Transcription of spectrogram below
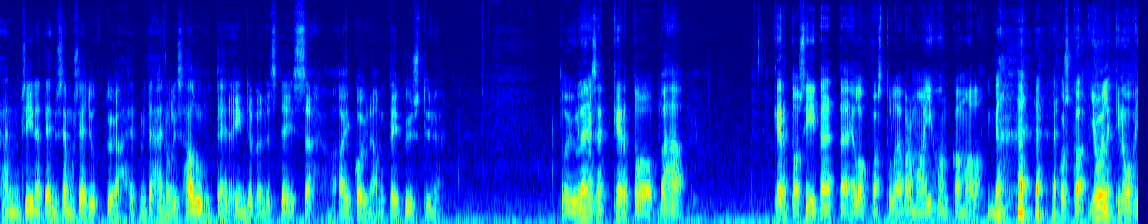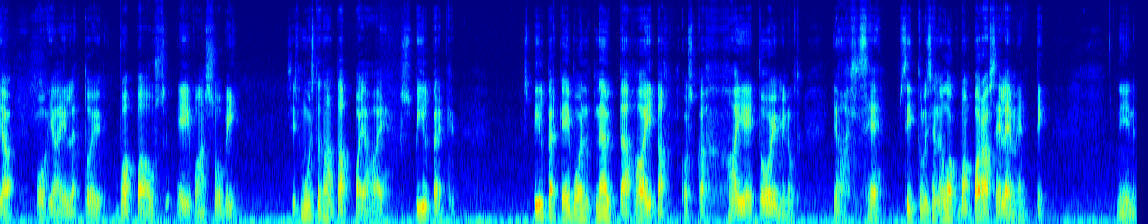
hän on siinä tehnyt semmoisia juttuja, että mitä hän olisi halunnut tehdä Independence Dayssä aikoinaan, mutta ei pystynyt. Toi yleensä kertoo vähän kertoo siitä, että elokuvasta tulee varmaan ihan kamala. Koska joillekin ohja, ohjaajille toi vapaus ei vaan sovi. Siis muistetaan tappaja hai. Spielberg, Spielberg ei voinut näyttää haita, koska hai ei toiminut. Ja se, siitä tuli sen elokuvan paras elementti. Niin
